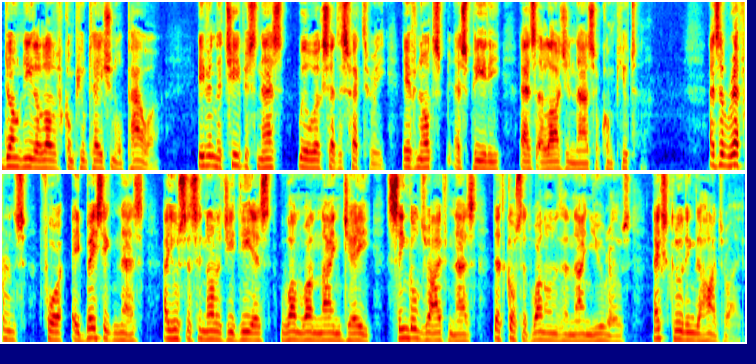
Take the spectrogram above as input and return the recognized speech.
don't need a lot of computational power. Even the cheapest NAS will work satisfactory, if not as speedy as a larger NAS or computer. As a reference for a basic NAS, I used the Synology DS119J single drive NAS that costed 109 euros, excluding the hard drive.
